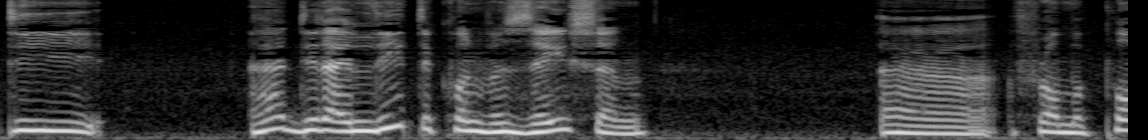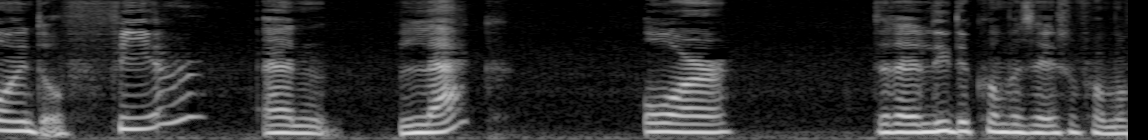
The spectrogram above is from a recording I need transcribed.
die, did I lead the conversation uh, from a point of fear and lack, or did I lead the conversation from a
